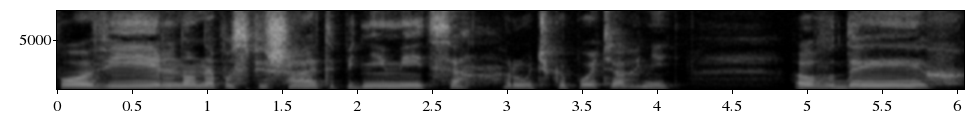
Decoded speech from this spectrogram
Повільно, не поспішайте, підніміться, ручки потягніть. Вдих.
